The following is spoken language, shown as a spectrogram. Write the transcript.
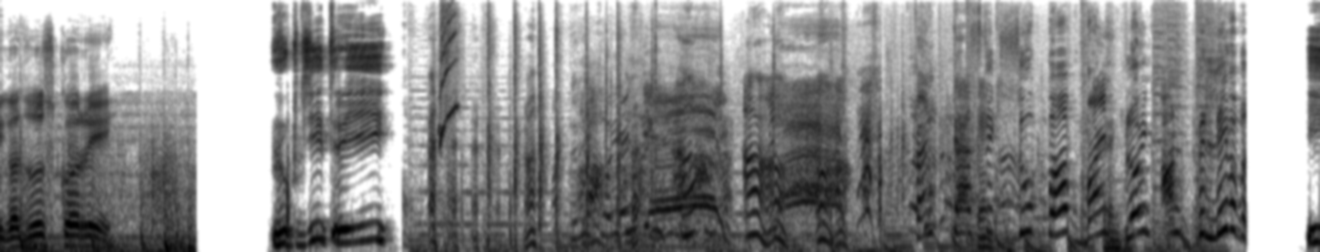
ఇక చూసుకోర్రి. Rook g three mind blowing, unbelievable. ఈ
